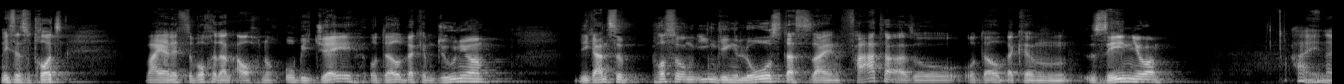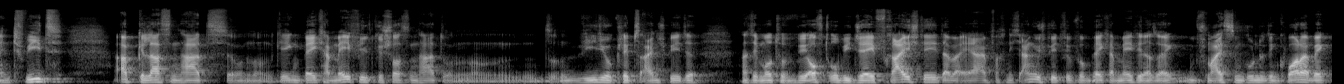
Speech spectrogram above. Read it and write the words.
Nichtsdestotrotz war ja letzte Woche dann auch noch OBJ, Odell Beckham Jr. Die ganze Posse um ihn ging los, dass sein Vater, also Odell Beckham Senior, ein, ein Tweet abgelassen hat und, und gegen Baker Mayfield geschossen hat und, und so Videoclips einspielte nach dem Motto, wie oft OBJ frei steht, aber er einfach nicht angespielt wird von Baker Mayfield. Also er schmeißt im Grunde den Quarterback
